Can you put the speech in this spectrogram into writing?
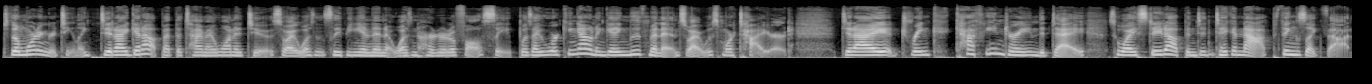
to the morning routine. Like, did I get up at the time I wanted to so I wasn't sleeping in and it wasn't harder to fall asleep? Was I working out and getting movement in so I was more tired? Did I drink caffeine during the day so I stayed up and didn't take a nap? Things like that.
